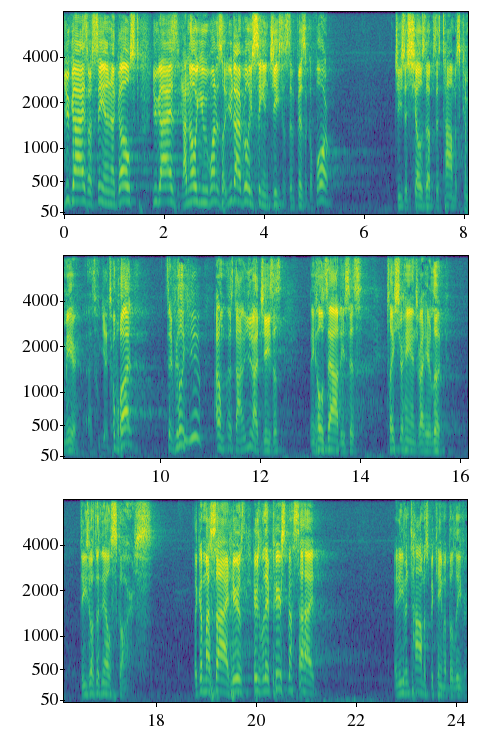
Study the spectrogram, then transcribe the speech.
You guys are seeing a ghost. You guys, I know you want to, so you're not really seeing Jesus in physical form. Jesus shows up and says, Thomas, come here. Said, what? I really you? I don't, it's not, you're not Jesus. And he holds out, he says, place your hands right here. Look, these are the nail scars. Look at my side. Here's, here's where they pierced my side. And even Thomas became a believer.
